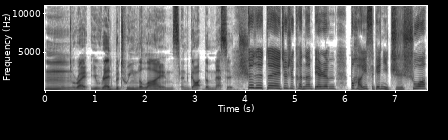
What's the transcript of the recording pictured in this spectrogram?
Mm, right. You read between the lines and got the message. 对对对，就是可能别人不好意思给你直说，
